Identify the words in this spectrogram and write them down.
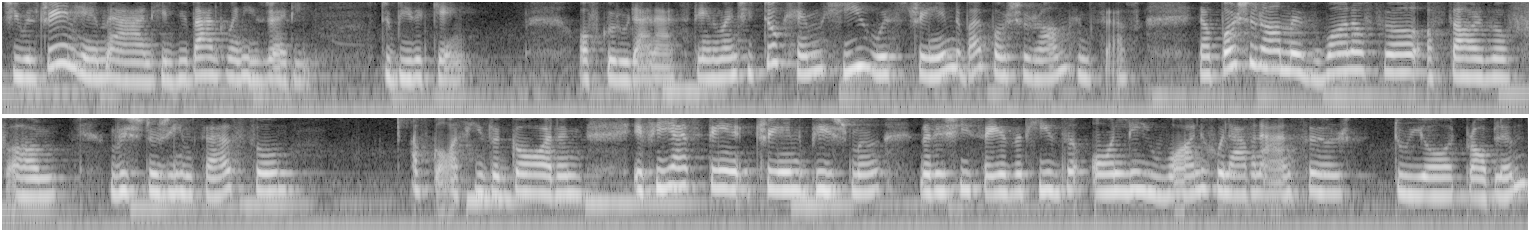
she will train him and he'll be back when he's ready to be the king of Kuru dynasty. And when she took him, he was trained by Parshuram himself. Now, Parshuram is one of the avatars of um, Vishnuji himself. So, of course, he's a god, and if he has trained Bhishma, the Rishi says that he's the only one who will have an answer to your problem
